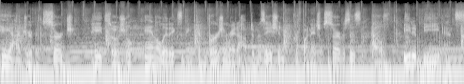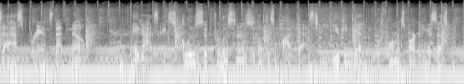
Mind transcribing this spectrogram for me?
AI driven search, paid social, analytics, and conversion rate optimization for financial services, health, B2B, and SaaS brands that know. Hey guys, exclusive for listeners of this podcast, you can get a performance marketing assessment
